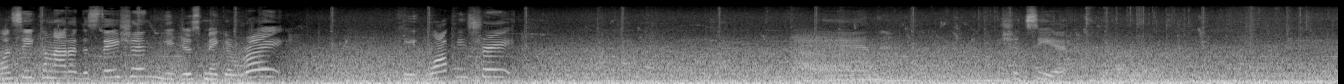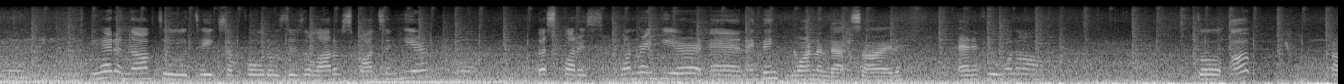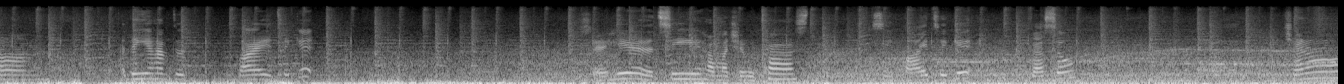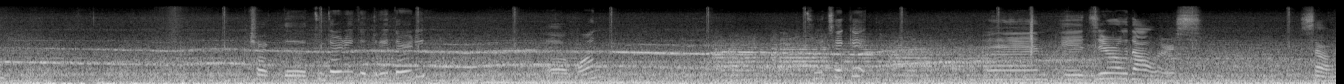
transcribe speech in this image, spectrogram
Once you come out of the station, you just make a right, keep walking straight, take some photos. There's a lot of spots in here. Best spot is one right here and I think one on that side. And if you wanna go up, um, I think you have to buy a ticket. So here, let's see how much it would cost. Let's see, buy ticket, vessel, general. Check the 230 to 330. Uh, one two ticket and it's zero dollars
